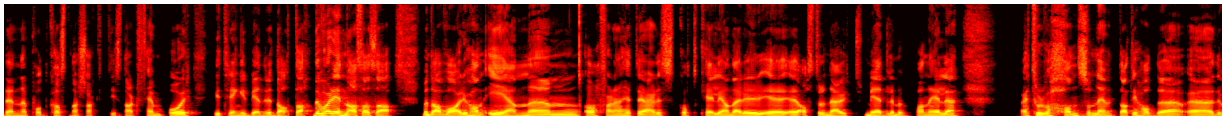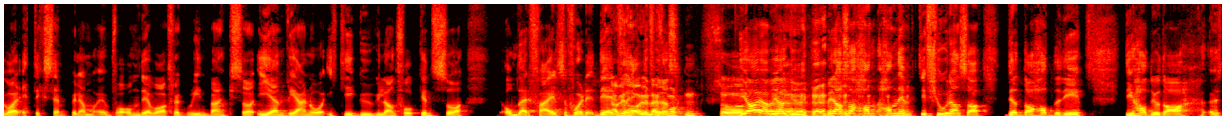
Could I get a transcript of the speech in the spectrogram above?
denne podkasten har sagt i snart fem år, vi trenger bedre data. Det var det NASA sa. Men da var jo han ene Å, hva er det han heter? Er det Scott Kelly? Han derre eh, astronautmedlemmet på panelet. Jeg tror det var han som nevnte at de hadde eh, Det var ett eksempel, om det var fra Green Bank. Så igjen, vi er nå ikke i Google-land, folkens, så om det er feil, så får det, dere Ja, vi har jo Leif. Morten, så Ja, ja, vi har Google. Men altså, han, han nevnte i fjor, han sa at da hadde de de hadde jo da, eh,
